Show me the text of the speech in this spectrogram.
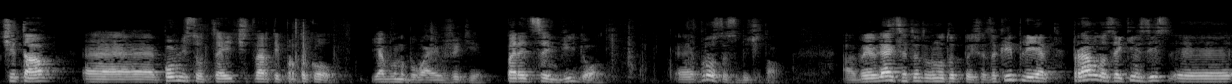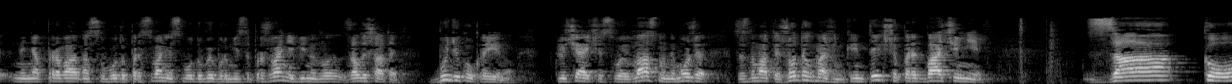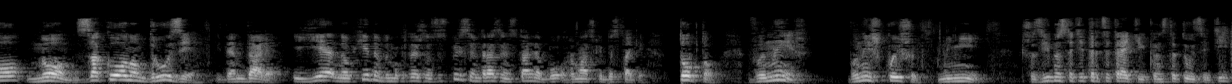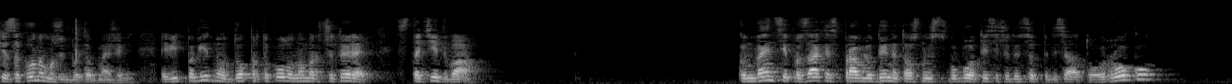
читав е, повністю цей четвертий протокол, як воно буває в житті. Перед цим відео е, просто собі читав. Виявляється, тут воно тут пише: закріплює правило, за яким здійснення права на свободу пересування, свободу вибору місця проживання вільно залишати будь-яку країну, включаючи свою власну, не може зазнавати жодних обмежень, крім тих, що передбачені законом. Законом, друзі. Йдемо далі. І є необхідним в демократичному суспільстві інтереси національної або громадської безпеки. Тобто, вони ж, вони ж пишуть мені. Що згідно статті 33 Конституції тільки законом можуть бути обмежені. І відповідно до протоколу номер 4 статті 2 Конвенції про захист прав людини та основних свобод 1950 року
